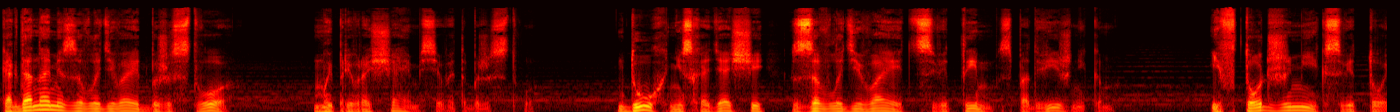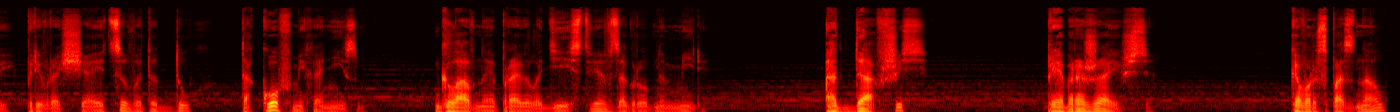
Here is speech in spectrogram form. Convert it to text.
Когда нами завладевает божество, мы превращаемся в это божество. Дух нисходящий завладевает святым сподвижником, и в тот же миг святой превращается в этот дух. Таков механизм, главное правило действия в загробном мире. Отдавшись, преображаешься. Кого распознал,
